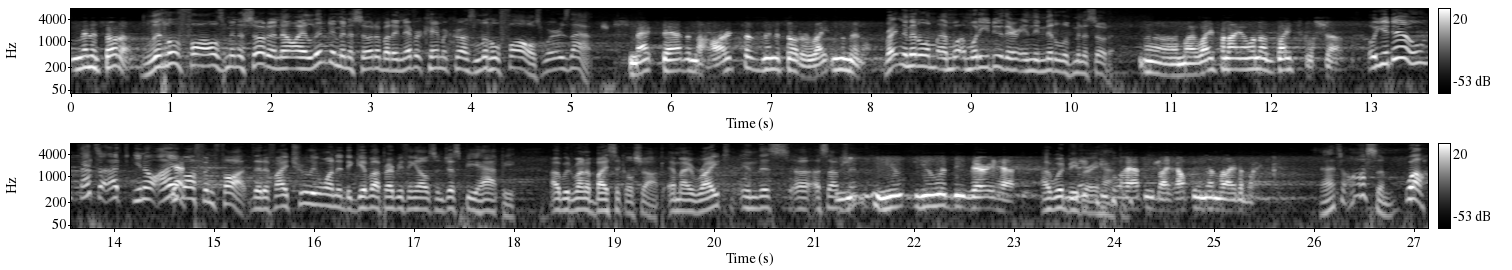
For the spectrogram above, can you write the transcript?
Minnesota. Little Falls, Minnesota. Now, I lived in Minnesota, but I never came across Little Falls. Where is that? Smack dab in the heart of Minnesota, right in the middle. Right in the middle. Of, and what do you do there in the middle of Minnesota? Uh, my wife and I own a bicycle shop. Oh, you do? That's a, you know, I've Yes. often thought that if I truly wanted to give up everything else and just be happy, I would run a bicycle shop. Am I right in this uh, assumption? you, you would be very happy. I would be Make very people happy. happy by helping them ride a bike. That's awesome. Well,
